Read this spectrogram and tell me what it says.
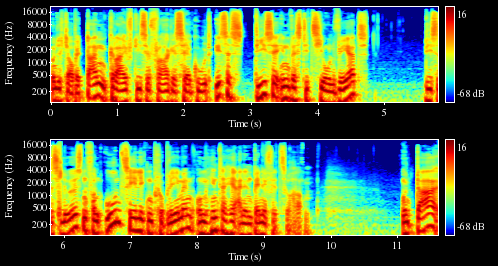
Und ich glaube, dann greift diese Frage sehr gut. Ist es diese Investition wert, dieses Lösen von unzähligen Problemen, um hinterher einen Benefit zu haben? Und da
